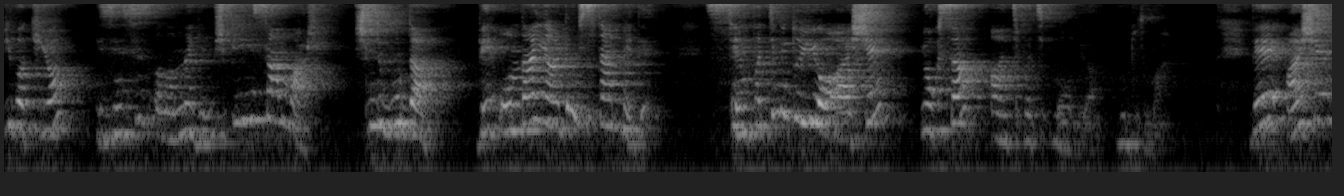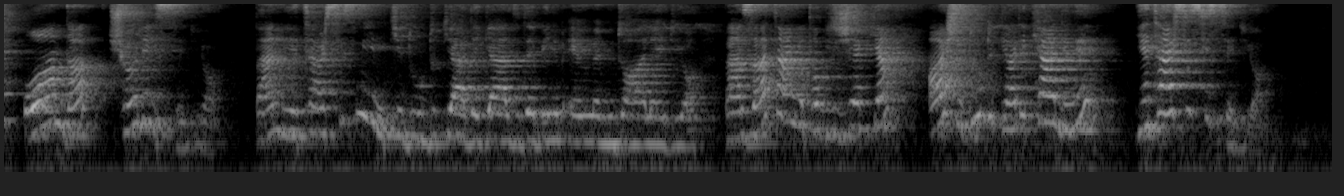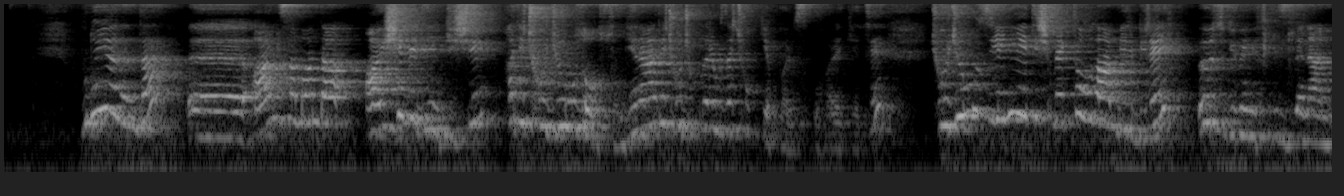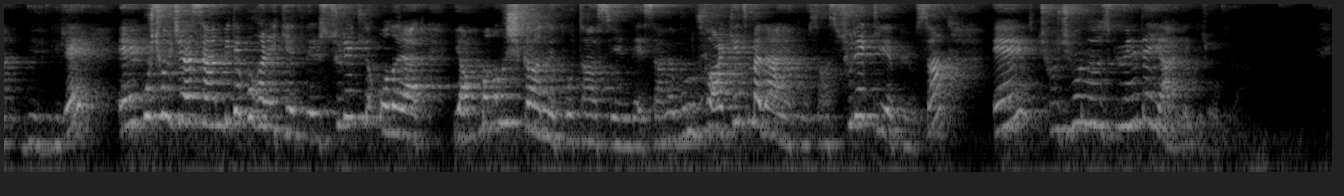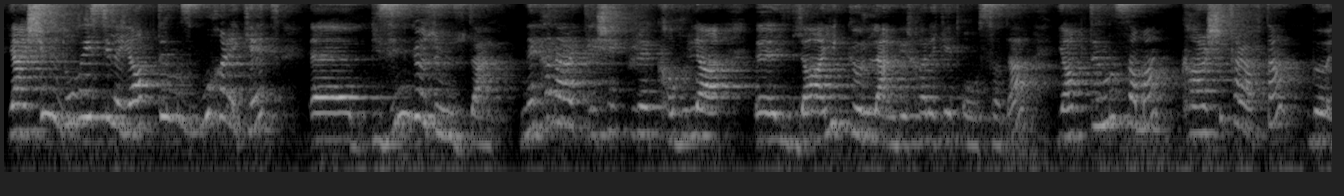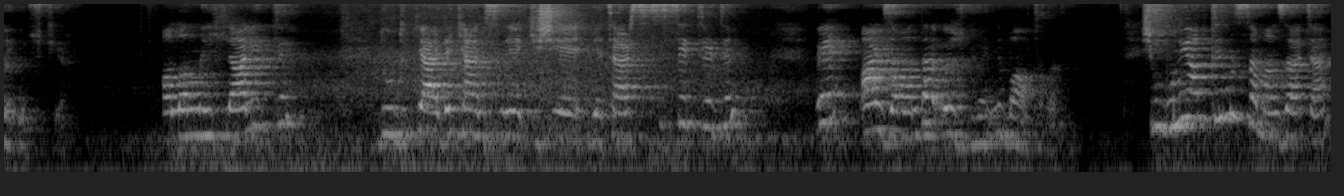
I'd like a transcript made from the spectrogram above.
Bir bakıyor, izinsiz alanına girmiş bir insan var. Şimdi burada ve ondan yardım istenmedi. Sempati mi duyuyor Ayşe yoksa antipatik mi oluyor bu duruma? Ve Ayşe o anda şöyle hissediyor. Ben yetersiz miyim ki durduk yerde geldi de benim evime müdahale ediyor? Ben zaten yapabilecekken Ayşe durduk yerde kendini yetersiz hissediyor. Bunun yanında e, aynı zamanda Ayşe dediğim kişi hadi çocuğumuz olsun. Genelde çocuklarımıza çok yaparız bu hareketi. Çocuğumuz yeni yetişmekte olan bir birey, özgüveni filizlenen bir birey. E, bu çocuğa sen bir de bu hareketleri sürekli olarak yapma alışkanlığı potansiyelindeysen ve bunu fark etmeden yapıyorsan, sürekli yapıyorsan e, çocuğun özgüveni de yerle bir oluyor. Yani şimdi dolayısıyla yaptığımız bu hareket e, bizim gözümüzden ne kadar teşekküre, kabula e, layık görülen bir hareket olsa da yaptığımız zaman karşı taraftan böyle gözüküyor. Alanını ihlal ettin, durduk yerde kendisini kişiye yetersiz hissettirdin ve aynı zamanda özgüvenini baltaladın. Şimdi bunu yaptığımız zaman zaten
